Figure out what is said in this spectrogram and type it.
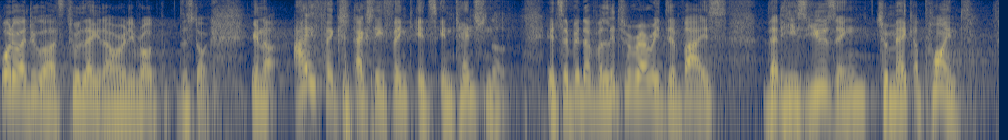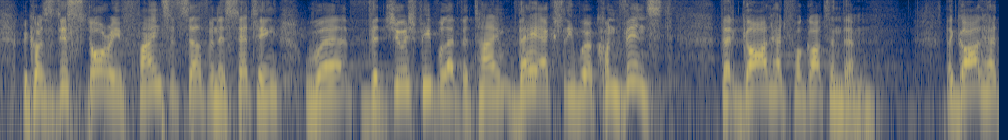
What do I do? Oh, it's too late. I already wrote the story. You know, I think, actually think it's intentional. It's a bit of a literary device that he's using to make a point. Because this story finds itself in a setting where the Jewish people at the time, they actually were convinced that God had forgotten them, that God had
